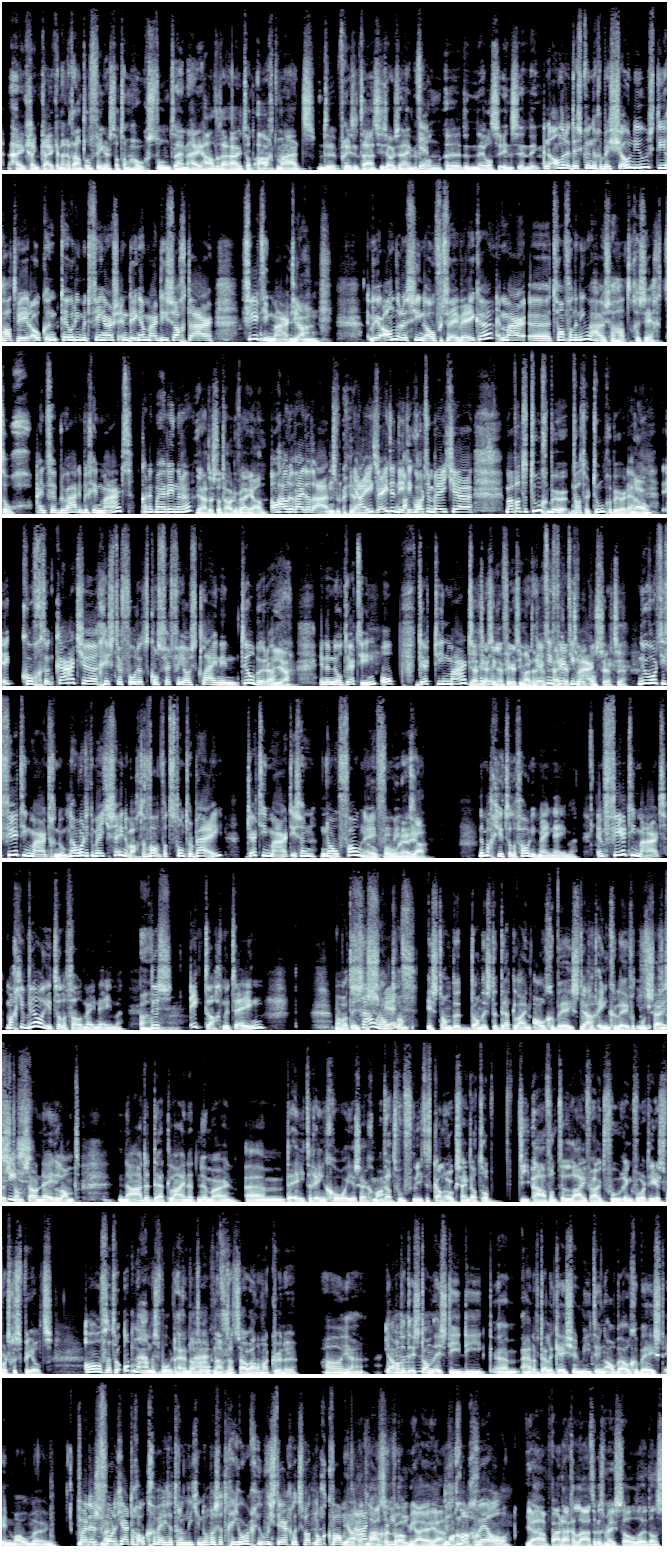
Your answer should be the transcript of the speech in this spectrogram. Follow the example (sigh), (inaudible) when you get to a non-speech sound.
Hij ging kijken naar het aantal vingers dat omhoog stond. En hij haalde daaruit dat 8 maart de presentatie zou zijn Ja. van de Nederlandse inzending. Een andere deskundige bij Shownieuws, die had weer ook een theorie met vingers en dingen, maar die zag daar 14 maart Ja. in. Weer anderen zien over twee weken. Maar eh Twan van der Nieuwenhuizen had gezegd toch eind februari, begin maart, kan ik me herinneren. Ja, dus dat houden wij aan. Al houden wij dat aan? Ja, ik weet het niet. Ik word een (laughs) beetje. Maar wat er toen, gebeur... wat er toen gebeurde. Nou? Ik kocht een kaartje gisteren voor het concert van Joost Klein in Tilburg. Ja. In de 013 op 13 maart. Ja, zeg ik 13 dat? en 14 maart. Hij heeft- 13, hij heeft 14 twee maart. concerten. Nu wordt hij 14 maart genoemd. Nou word ik een beetje zenuwachtig, want wat stond erbij? 13 maart is een no-phone No evenement. phone, hè? Ja. Dan mag je je telefoon niet meenemen. En 14 maart mag je wel je telefoon meenemen. Ah. Dus ik dacht meteen, Maar wat interessant, het? want is dan, de, dan is de deadline al geweest dat Ja. het ingeleverd moet Ja, zijn. Dus dan zou Nederland na de deadline het nummer ehm, de eter ingooien, zeg maar. Dat hoeft niet. Het kan ook zijn dat op die avond de live-uitvoering voor het eerst wordt gespeeld. oh, of dat er opnames worden En dat gemaakt. er opnames, dat zou allemaal kunnen. Oh ja. Ja, want het is dan is die, die ehm, head of delegation meeting al wel geweest in Malmö. Maar er is vorig jaar toch ook geweest dat er een liedje nog was het Georgië of iets dergelijks wat nog kwam Ja, na wat die later kwam, ja, ja, ja. Dus Mag mag gewoon. wel. Ja, een paar dagen later is meestal eh, dan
